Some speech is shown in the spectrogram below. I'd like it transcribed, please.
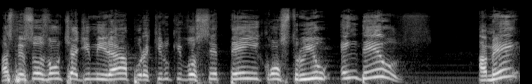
As pessoas vão te admirar por aquilo que você tem e construiu em Deus. Amém?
